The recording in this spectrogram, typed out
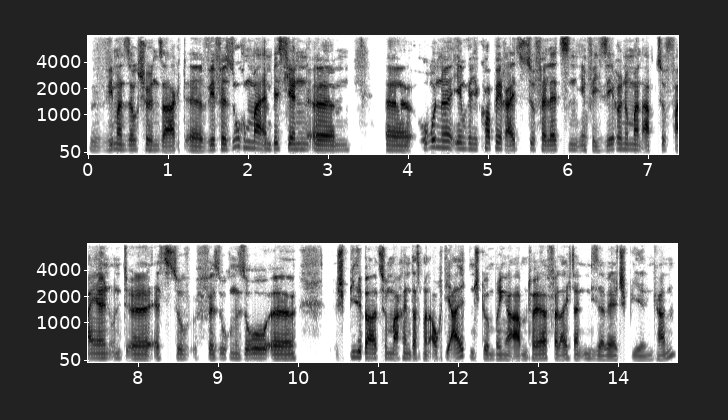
wie man so schön sagt, äh, wir versuchen mal ein bisschen ähm, äh, ohne irgendwelche Copyrights zu verletzen, irgendwelche Seriennummern abzufeilen und äh, es zu versuchen, so äh, spielbar zu machen, dass man auch die alten Sturmbringer-Abenteuer vielleicht dann in dieser Welt spielen kann.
